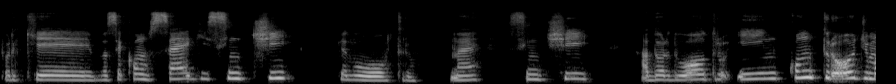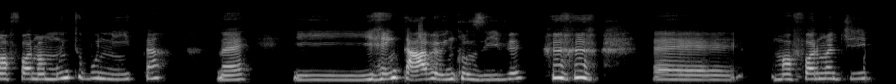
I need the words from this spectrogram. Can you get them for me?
porque você consegue sentir pelo outro, né? Sentir a dor do outro e encontrou de uma forma muito bonita, né? E rentável, inclusive, é uma forma de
